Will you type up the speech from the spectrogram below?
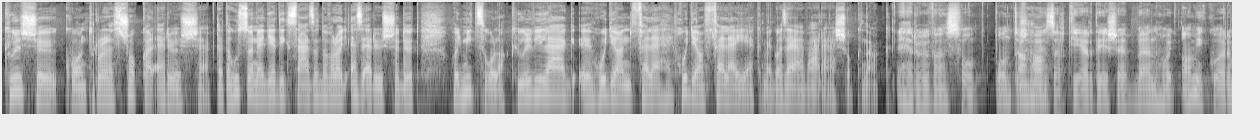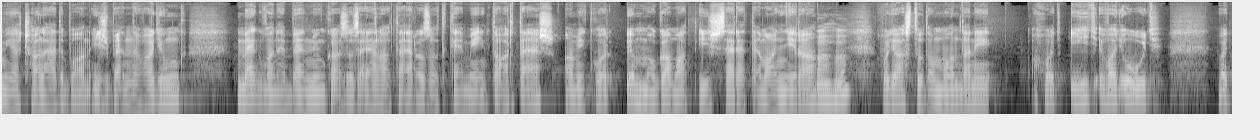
külső kontroll az sokkal erősebb. Tehát a 21. században valahogy ez erősödött, hogy mit szól a külvilág, hogyan, fele, hogyan feleljek meg az elvárásoknak. Erről van szó. Pontosan Aha. ez a kérdés ebben, hogy amikor mi a családban is benne vagyunk, megvan-e bennünk az az elhatározott kemény tartás, amikor önmagamat is szeretem annyira, uh-huh. hogy azt tudom mondani, hogy így vagy úgy. Vagy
